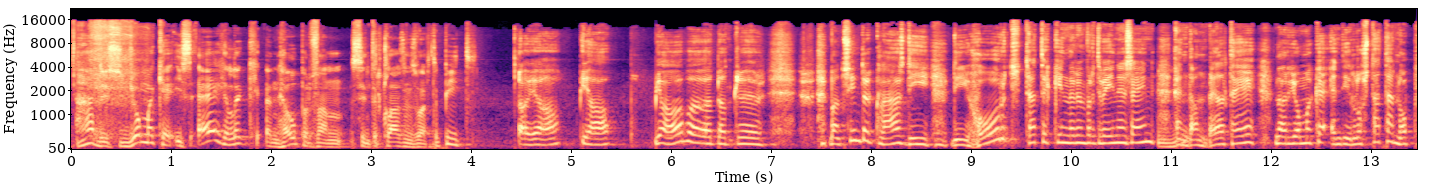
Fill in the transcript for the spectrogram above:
Ah, dus Jommeke is eigenlijk een helper van Sinterklaas en Zwarte Piet. Oh ja, ja. Ja, maar dat, eh, want Sinterklaas die, die hoort dat de kinderen verdwenen zijn en dan belt hij naar Jommeke en die lost dat dan op.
